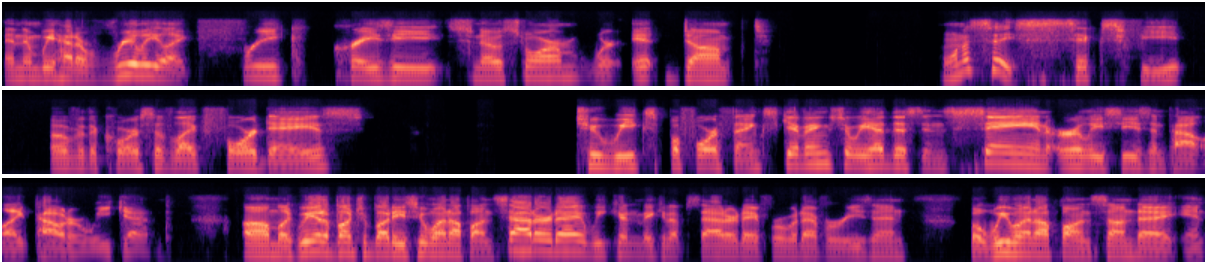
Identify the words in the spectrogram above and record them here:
and then we had a really like freak crazy snowstorm where it dumped. I want to say six feet over the course of like four days, two weeks before Thanksgiving. So we had this insane early season pow- like powder weekend. Um, like we had a bunch of buddies who went up on Saturday. We couldn't make it up Saturday for whatever reason, but we went up on Sunday and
